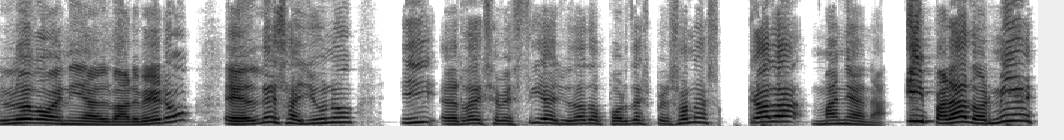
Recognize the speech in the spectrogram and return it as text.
Luego venía el barbero, el desayuno y el rey se vestía ayudado por tres personas cada mañana. Y para dormir,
